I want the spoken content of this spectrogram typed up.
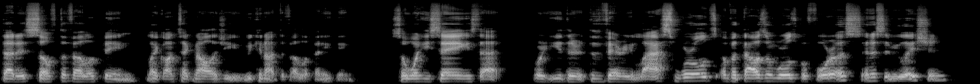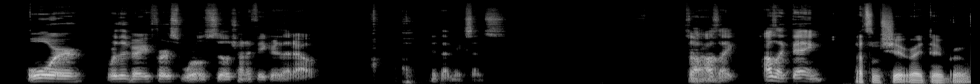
that is self-developing, like on technology. We cannot develop anything. So what he's saying is that we're either the very last worlds of a thousand worlds before us in a simulation, or we're the very first world still trying to figure that out. If that makes sense. So I was uh-huh. like, I was like, dang. That's some shit right there, bro.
